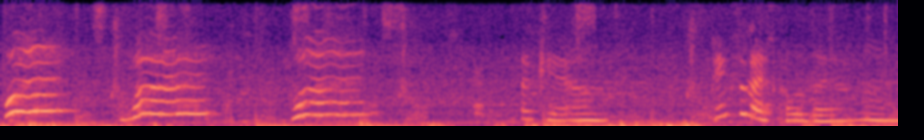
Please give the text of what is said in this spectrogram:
What? What? What? Okay, um... Pink's a nice color, but...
